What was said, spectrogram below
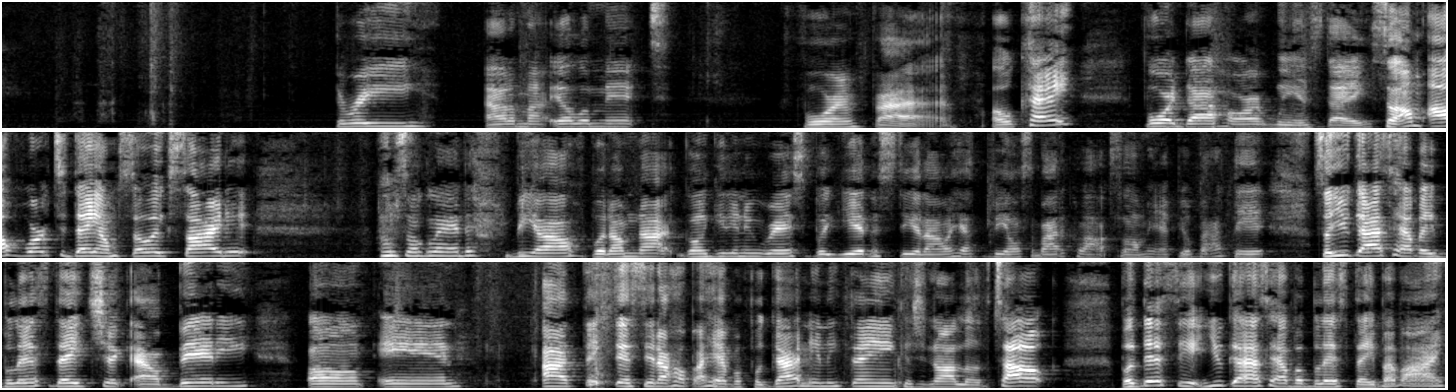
three, out of my element, four and five. Okay, for Die Hard Wednesday. So I'm off work today. I'm so excited. I'm so glad to be off, but I'm not going to get any rest. But yet and still, I don't have to be on somebody's clock, so I'm happy about that. So you guys have a blessed day. Check out Betty. Um, and I think that's it. I hope I haven't forgotten anything because, you know, I love to talk. But that's it. You guys have a blessed day. Bye-bye.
